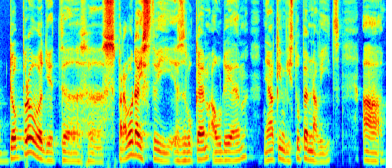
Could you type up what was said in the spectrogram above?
doprovodit spravodajství eh, zvukem, audiem, nějakým výstupem navíc a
